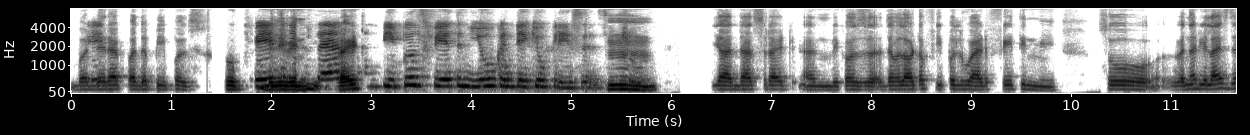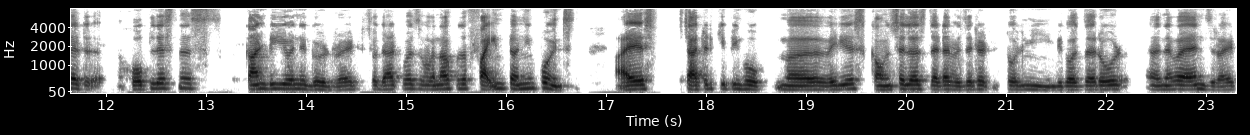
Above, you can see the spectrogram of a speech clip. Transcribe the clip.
but Faith, there are other people's who faith believe in you, right? and people's faith in you can take you places. Hmm. Yeah, that's right. And because uh, there were a lot of people who had faith in me. So when I realized that hopelessness can't do you any good, right? So that was one of the fine turning points. I started keeping hope. Uh, various counselors that I visited told me because the road uh, never ends, right?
